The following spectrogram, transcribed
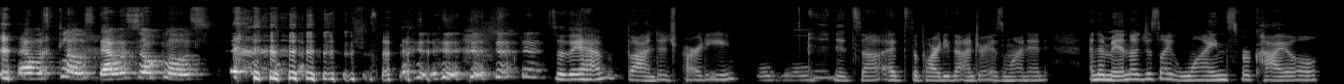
That was close. That was so close. so they have a bondage party Mhm. and it's uh it's the party that Andrea's wanted. And Amanda just like whines for Kyle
